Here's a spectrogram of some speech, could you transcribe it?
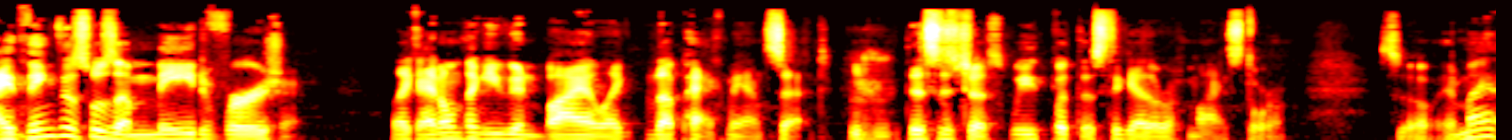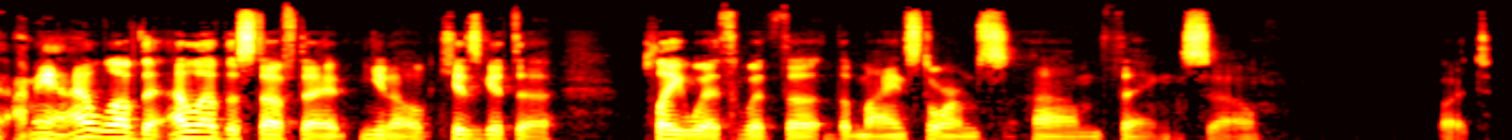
I think this was a made version. Like I don't think you can buy like the Pac-Man set. Mhm. This is just we put this together with Mindstorm. So it might. I mean, I love that. I love the stuff that you know kids get to play with with the the Mindstorms um, thing. So, but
